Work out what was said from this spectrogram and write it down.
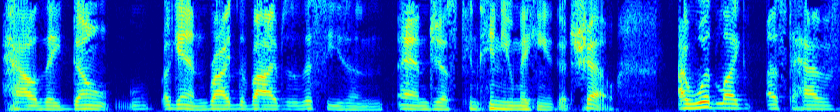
how they don't again ride the vibes of this season and just continue making a good show. I would like us to have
